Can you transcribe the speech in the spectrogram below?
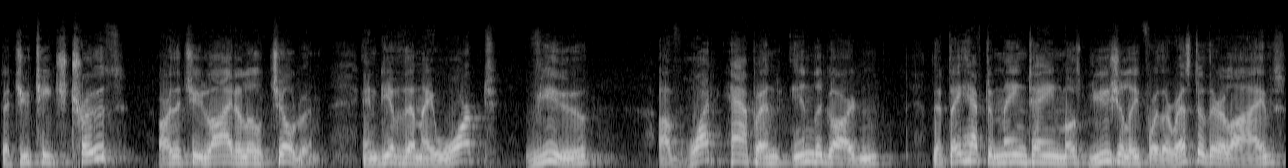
That you teach truth or that you lie to little children and give them a warped view of what happened in the garden that they have to maintain most usually for the rest of their lives.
